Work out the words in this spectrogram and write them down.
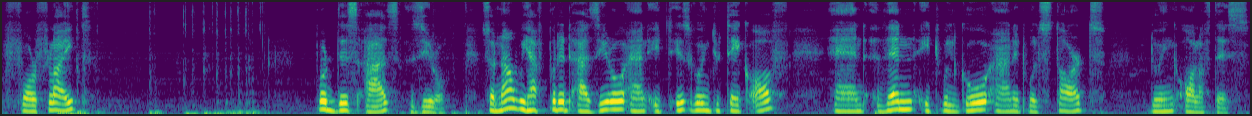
for flight put this as 0 so now we have put it as 0 and it is going to take off and then it will go and it will start doing all of this.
